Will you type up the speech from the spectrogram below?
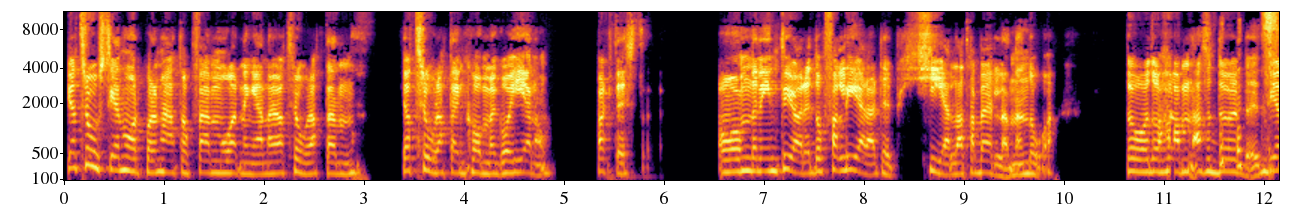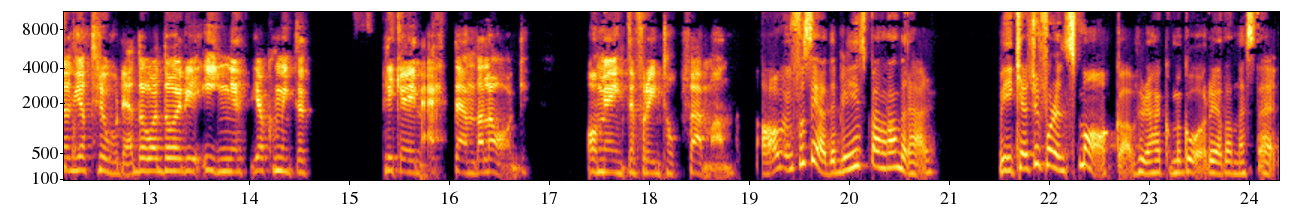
jag tror stenhårt på den här topp fem-ordningen och jag tror, att den, jag tror att den kommer gå igenom. Faktiskt. Och om den inte gör det, då fallerar typ hela tabellen ändå. Då, då hamnar, alltså då, jag, jag, tror det. Då, då är det inget, jag kommer inte pricka in ett enda lag. Om jag inte får in toppfemman. Ja, vi får se. Det blir spännande det här. Vi kanske får en smak av hur det här kommer gå redan nästa helg.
